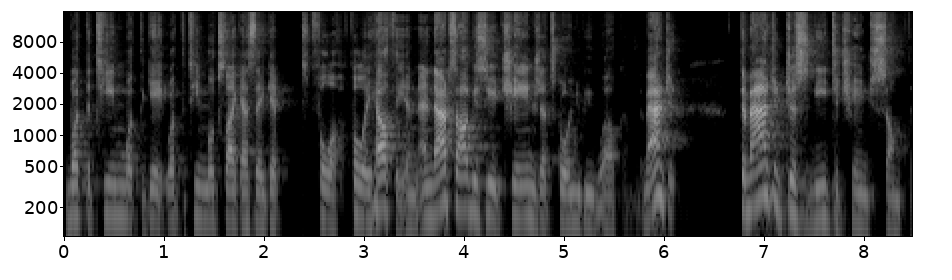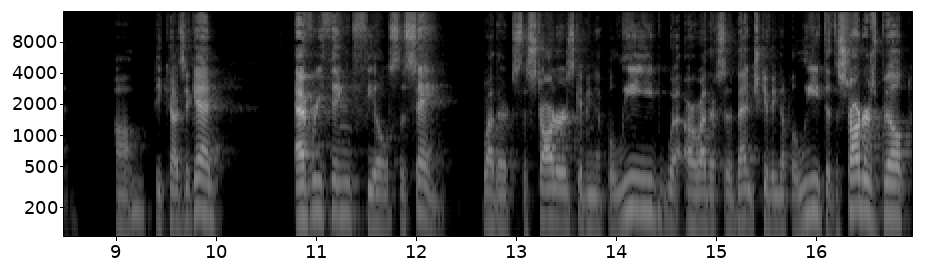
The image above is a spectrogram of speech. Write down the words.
what the team, what the gate, what the team looks like as they get full fully healthy. And and that's obviously a change that's going to be welcome. The Magic, the Magic just need to change something. Um, because again, everything feels the same, whether it's the starters giving up a lead or whether it's the bench giving up a lead that the starters built,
